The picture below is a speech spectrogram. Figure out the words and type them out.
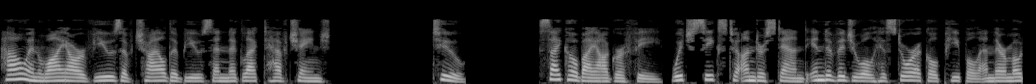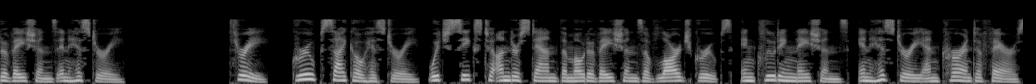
How and why our views of child abuse and neglect have changed. 2. Psychobiography, which seeks to understand individual historical people and their motivations in history. 3. Group psychohistory, which seeks to understand the motivations of large groups, including nations, in history and current affairs.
